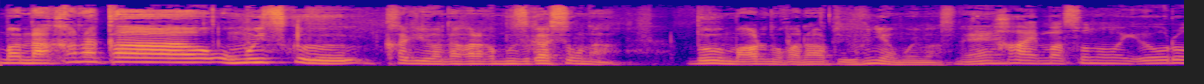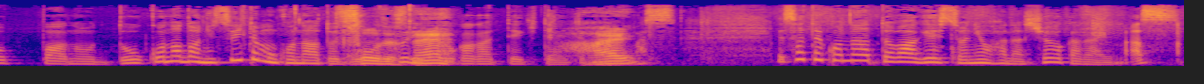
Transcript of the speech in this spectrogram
まあ、なかなか思いつく限りはなかなか難しそうな部分もあるのかなというふうには思いますね。はい、まあ、そのヨーロッパの動向などについてもこの後じっくりと伺っていきたいと思います。さて、この後はゲストにお話を伺います。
